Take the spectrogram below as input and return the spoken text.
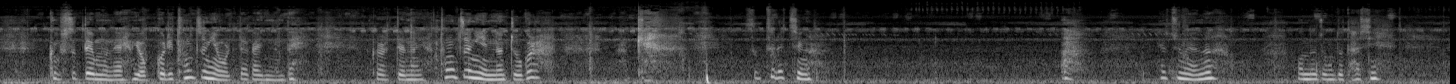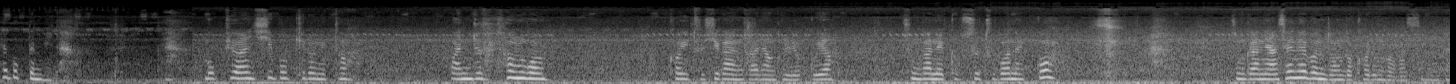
급수 때문에 옆구리 통증이 올 때가 있는데 그럴 때는 통증이 있는 쪽을 이렇게 스트레칭을 아, 해주면은 어느 정도 다시 회복됩니다. 목표 한 15km 완주 성공 거의 2시간가량 걸렸고요. 중간에 급수 두 번 했고 중간에 한 세네 번 정도 걸은 것 같습니다.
